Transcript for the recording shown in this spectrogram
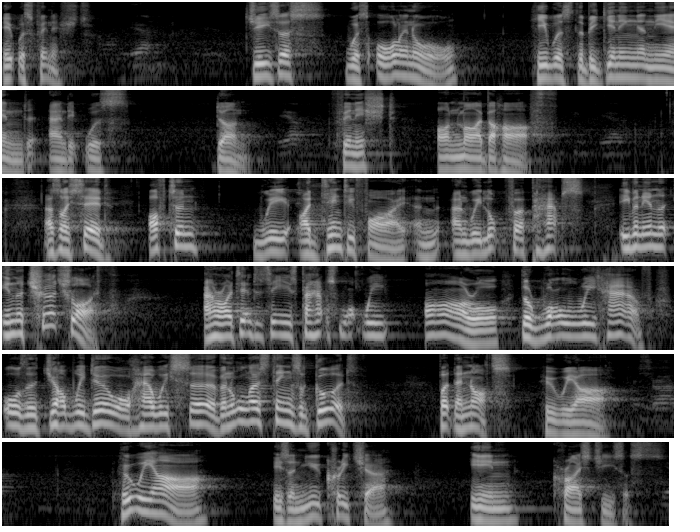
it was finished. Jesus was all in all. He was the beginning and the end, and it was done. Finished on my behalf. As I said, often we identify and, and we look for perhaps even in in the church life, our identity is perhaps what we are, or the role we have, or the job we do, or how we serve. And all those things are good, but they're not who we are. Who we are is a new creature in Christ Jesus.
